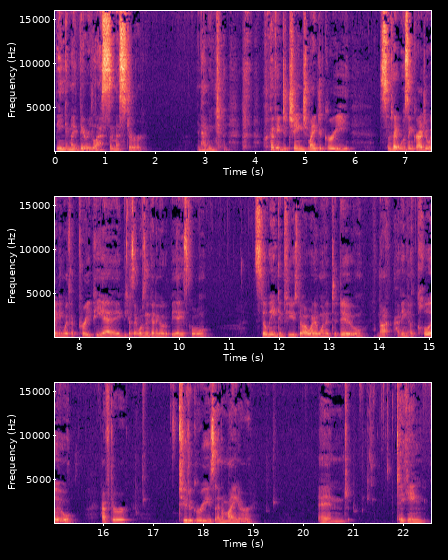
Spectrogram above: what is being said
being in my very last semester and having to having to change my degree so that I wasn't graduating with a pre PA because I wasn't going to go to PA school. Still being confused about what I wanted to do, not having a clue after two degrees and a minor, and taking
